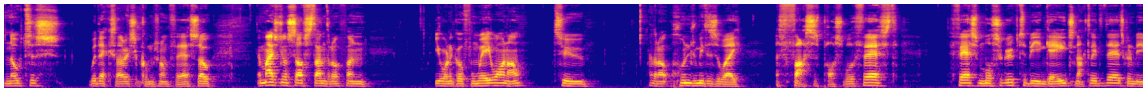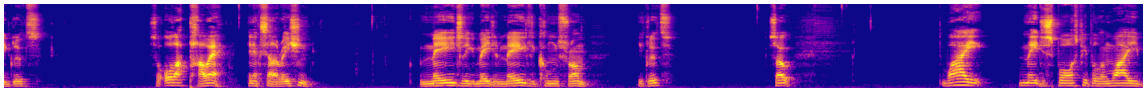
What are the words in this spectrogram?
notice where the acceleration comes from first. So imagine yourself standing up and you want to go from where you are now to I don't know 100 meters away as fast as possible. The first first muscle group to be engaged and activated there is going to be your glutes. So all that power in acceleration majorly, majorly, majorly comes from your glutes. So why major sports people and why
